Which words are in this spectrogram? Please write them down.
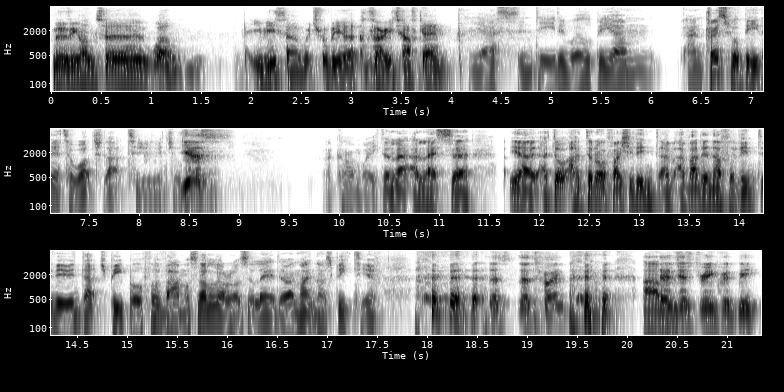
moving on to well, Ibiza, which will be a, a very tough game. Yes, indeed, it will be. Um, and Chris will be there to watch that too, which will yes. I can't wait. Unless, unless uh, yeah, I don't. I don't know if I should. In, I've had enough of interviewing Dutch people for Vamos a la Rosaleda. I might not speak to you. that's that's fine. um, then just drink with me.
